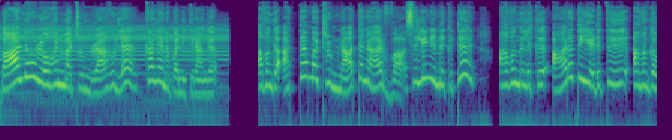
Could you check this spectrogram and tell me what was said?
பாலு ரோஹன் மற்றும் ராகுல கல்யாணம் பண்ணிக்கிறாங்க. அவங்க அத்தை மற்றும் நாத்தனார் வாசலே நின்னுக்கிட்டு அவங்களுக்கு ஆரத்தி எடுத்து அவங்க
